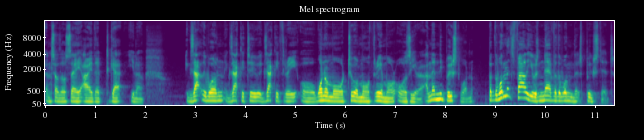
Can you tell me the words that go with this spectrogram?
And so they'll say either to get you know exactly one, exactly two, exactly three, or one or more, two or more, three or more, or zero, and then they boost one but the one that's value is never the one that's boosted.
